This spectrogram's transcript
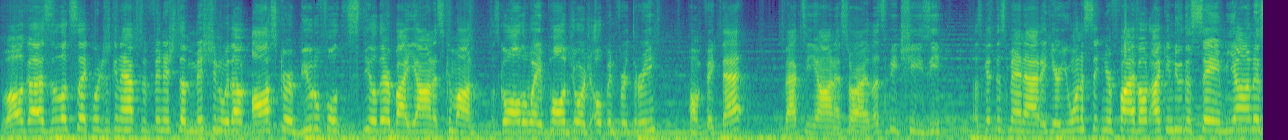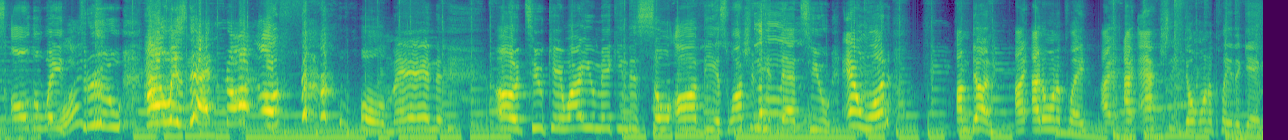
Well, guys, it looks like we're just going to have to finish the mission without Oscar. Beautiful steal there by Giannis. Come on. Let's go all the way. Paul George open for three. Pump fake that. Back to Giannis. All right, let's be cheesy. Let's get this man out of here. You want to sit in your five out? I can do the same. Giannis all the way what? through. How is that not a foul, man. Oh, 2K, why are you making this so obvious? Watch him hit that two and one. I'm done. I, I don't want to play. I, I actually don't want to play the game.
